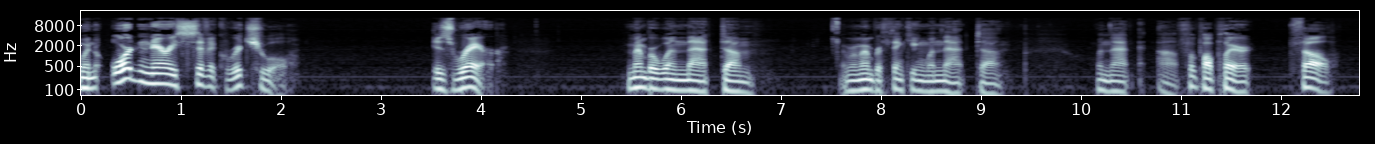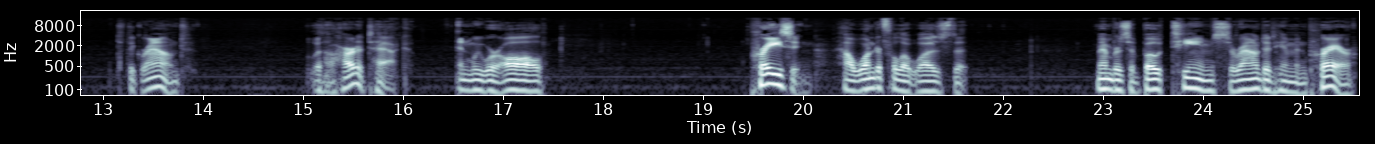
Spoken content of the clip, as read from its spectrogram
When ordinary civic ritual is rare. Remember when that? Um, I remember thinking when that uh, when that uh, football player fell to the ground with a heart attack, and we were all praising how wonderful it was that members of both teams surrounded him in prayer,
